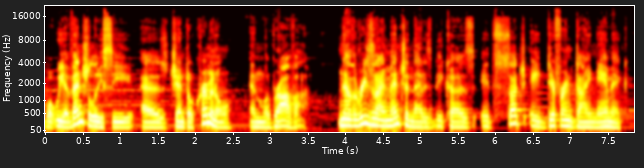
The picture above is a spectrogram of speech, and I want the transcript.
what we eventually see as Gentle Criminal and La Brava. Now, the reason I mention that is because it's such a different dynamic,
